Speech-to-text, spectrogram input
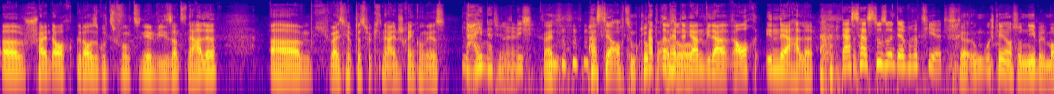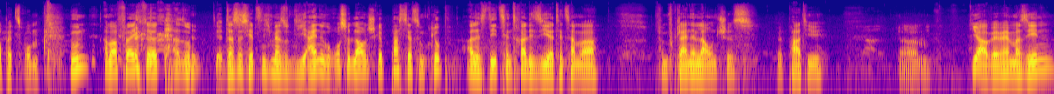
äh, scheint auch genauso gut zu funktionieren wie sonst in der Halle. Ähm, ich weiß nicht, ob das wirklich eine Einschränkung ist. Nein, natürlich Nee. nicht. Ich mein, passt ja auch zum Club. Katrin also, hätte gern wieder Rauch in der Halle. Das hast du so interpretiert. Ja, irgendwo stehen auch so Nebelmopeds rum. Nun, aber vielleicht, äh, also, dass es jetzt nicht mehr so die eine große Lounge gibt, passt ja zum Club. Alles dezentralisiert. Jetzt haben wir fünf kleine Lounges mit Party. Ähm, ja, wir werden mal sehen.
